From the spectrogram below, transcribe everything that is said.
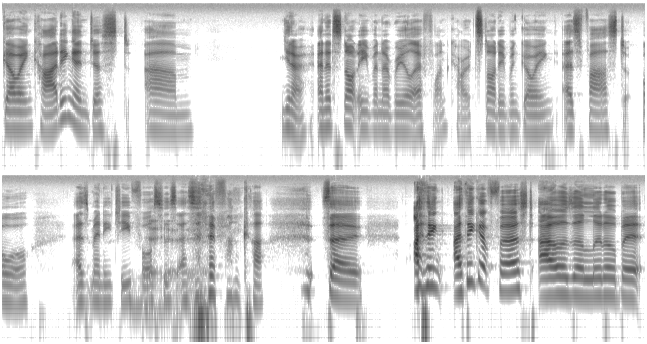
going karting and just um, you know, and it's not even a real F1 car. It's not even going as fast or as many G forces yeah, as an F1 car. So I think I think at first I was a little bit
